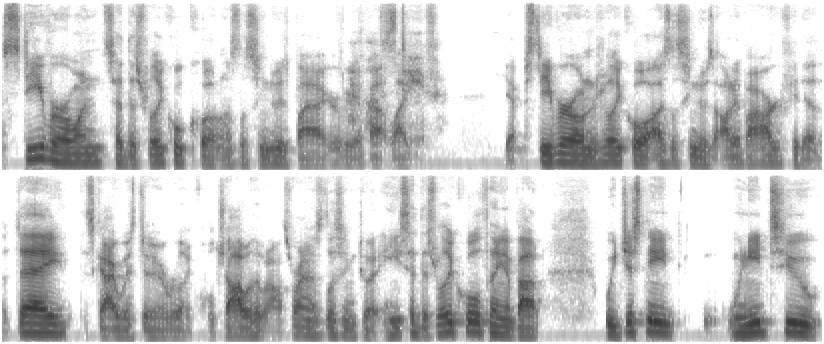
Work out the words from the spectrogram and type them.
Steve Irwin said this really cool quote. I was listening to his biography about like Steve. Yep, Steve Irwin was really cool. I was listening to his autobiography the other day. This guy was doing a really cool job with it when I was running. I was listening to it. And he said this really cool thing about we just need we need to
